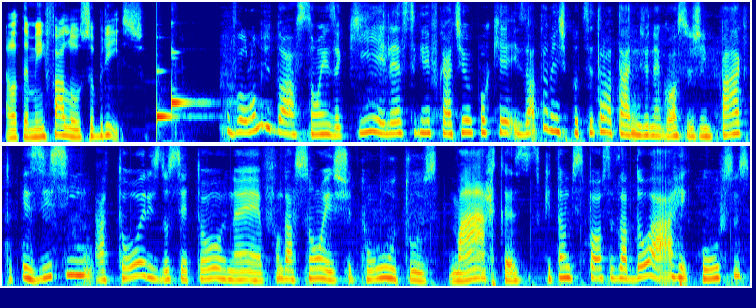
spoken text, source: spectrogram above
Ela também falou sobre isso. O volume de doações aqui, ele é significativo porque exatamente por se tratarem de negócios de impacto, existem atores do setor, né, fundações, institutos, marcas que estão dispostas a doar recursos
